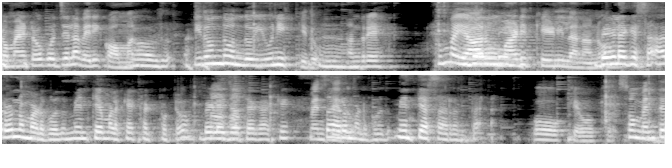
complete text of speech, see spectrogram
ಟೊಮ್ಯಾಟೊ ಗೊಜ್ಜೆಲ್ಲ ವೆರಿ ಕಾಮನ್ ಇದೊಂದು ಒಂದು ಯೂನಿಕ್ ಇದು. ಅಂದ್ರೆ ತುಂಬಾ ಯಾರು ಮಾಡಿದ್ ಕೇಳಿಲ್ಲ ನಾನು. ಬೇಳೆಗೆ ಸಾರನ್ನು ಮಾಡ್ಬೋದು. ಮೆಂತ್ಯ ಮೊಳಕೆ ಕಟ್ಬಿಟ್ಟು ಬೇಳೆ ಜೊತೆಗೆ ಹಾಕಿ ಸಾರು ಮಾಡ್ಬೋದು. ಮೆಂತ್ಯ ಸಾರು ಅಂತ. ಓಕೆ ಓಕೆ. ಸೊ ಮೆಂತೆ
